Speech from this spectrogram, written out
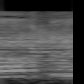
Okay.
